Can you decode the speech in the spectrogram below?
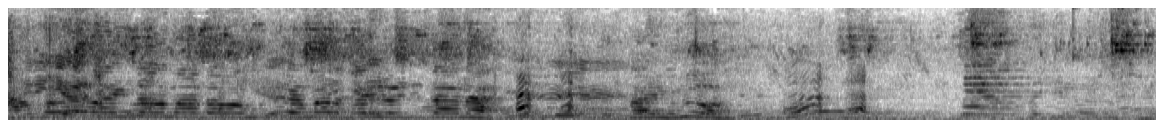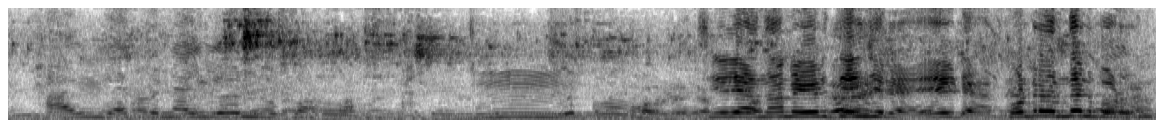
சம்பளம் வாங்கி தர மாட்டேன். அவன் முட்டை மேல கை வச்சுட்டானே. ஐயோ. அவங்க எத்தனை ஐயோ சரி அந்தானே எடுத்து தெரிஞ்சிடறேன் ஏடா கொண்டு வந்தானே போடுறேன்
